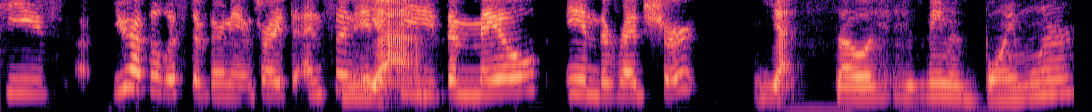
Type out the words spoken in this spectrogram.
he's you have the list of their names right? The ensign it's yeah. the the male in the red shirt. Yes so his name is boimler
